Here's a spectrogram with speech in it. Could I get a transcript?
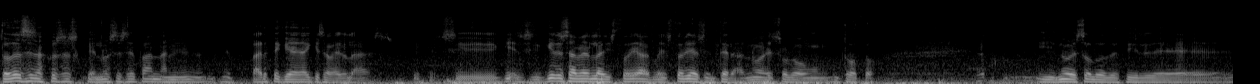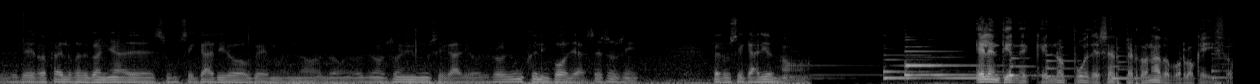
todas esas cosas que no se sepan, a mí me parece que hay que saberlas. Si, si quieres saber la historia, la historia es entera, no es solo un trozo. Y no es solo decir eh, que Rafael López de Coña es un sicario, que no, no, no soy ningún sicario, soy un gilipollas, eso sí, pero sicario no. Él entiende que no puede ser perdonado por lo que hizo.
